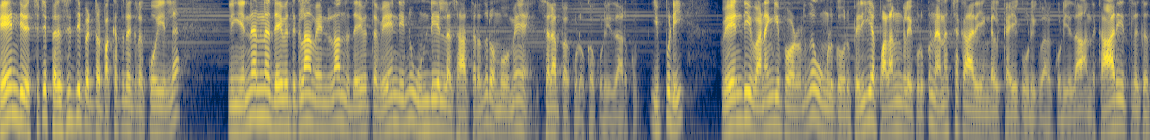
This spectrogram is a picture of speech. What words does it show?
வேண்டி வச்சுட்டு பிரசித்தி பெற்ற பக்கத்தில் இருக்கிற கோயிலில் நீங்கள் என்னென்ன தெய்வத்துக்கெல்லாம் வேண்டலாம் அந்த தெய்வத்தை வேண்டின்னு உண்டியலில் சாத்துறது ரொம்பவுமே சிறப்பை கொடுக்கக்கூடியதாக இருக்கும். இப்படி வேண்டி வணங்கி போடுறது உங்களுக்கு ஒரு பெரிய பலன்களை கொடுக்கும். நினச்ச காரியங்கள் கை கூடி வரக்கூடியதாக அந்த காரியத்தில் இருக்கிற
